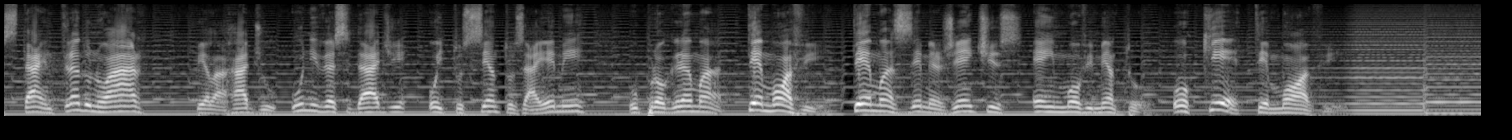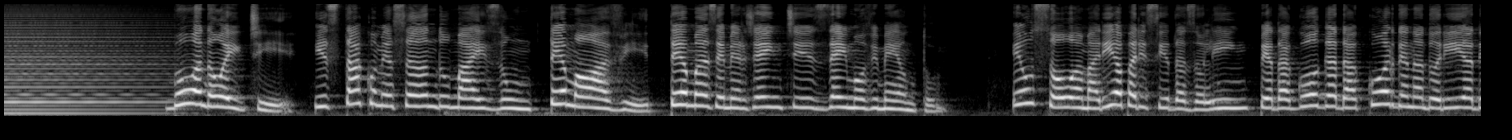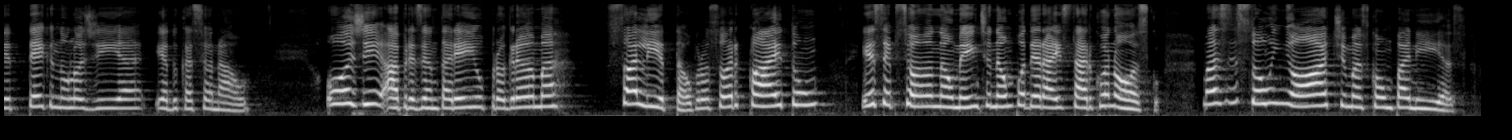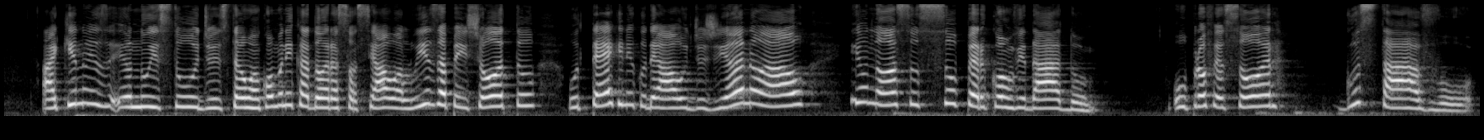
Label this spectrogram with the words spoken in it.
Está entrando no ar pela Rádio Universidade 800 AM o programa Temove Temas Emergentes em Movimento. O que te move? Boa noite! Está começando mais um Temove Temas Emergentes em Movimento. Eu sou a Maria Aparecida Zolim, pedagoga da Coordenadoria de Tecnologia Educacional. Hoje apresentarei o programa Solita. O professor Clayton excepcionalmente não poderá estar conosco, mas estou em ótimas companhias. Aqui no, no estúdio estão a comunicadora social, a Luísa Peixoto, o técnico de áudio, Giano Al, e o nosso super convidado, o professor Gustavo.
